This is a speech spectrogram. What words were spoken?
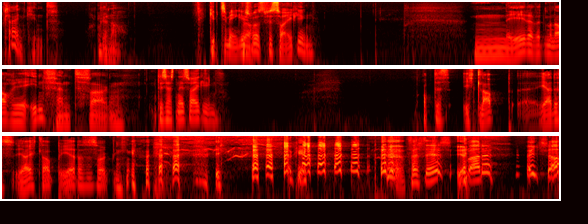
Kleinkind. Genau. Gibt es im Englischen Ja. was für Säugling? Nee, da wird man auch eher Infant sagen. Das heißt nicht Säugling. Ob das, ich glaube, ja, das, ja, ich glaube eher, dass es Säugling. ich, Okay. Verstehst du? Warte, ich schau.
